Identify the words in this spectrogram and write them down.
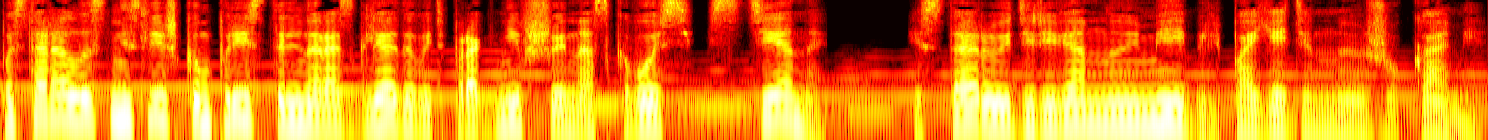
Постаралась не слишком пристально разглядывать прогнившие насквозь стены и старую деревянную мебель, поеденную жуками.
